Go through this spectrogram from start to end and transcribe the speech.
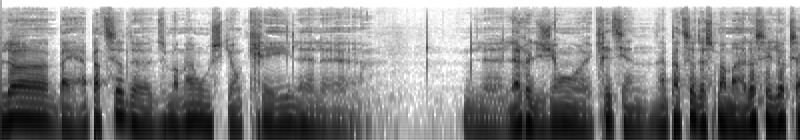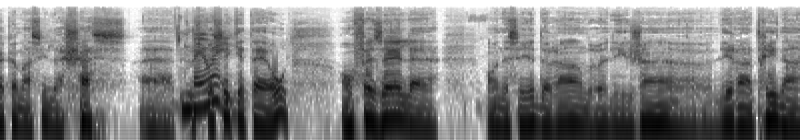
là, ben, à partir de- du moment où ils ont créé le- le- le- la religion euh, chrétienne, à partir de ce moment-là, c'est là que ça a commencé la chasse à tout Ben ce oui. qui était autre. On faisait la, on essayait de rendre les gens, euh, les rentrer dans,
